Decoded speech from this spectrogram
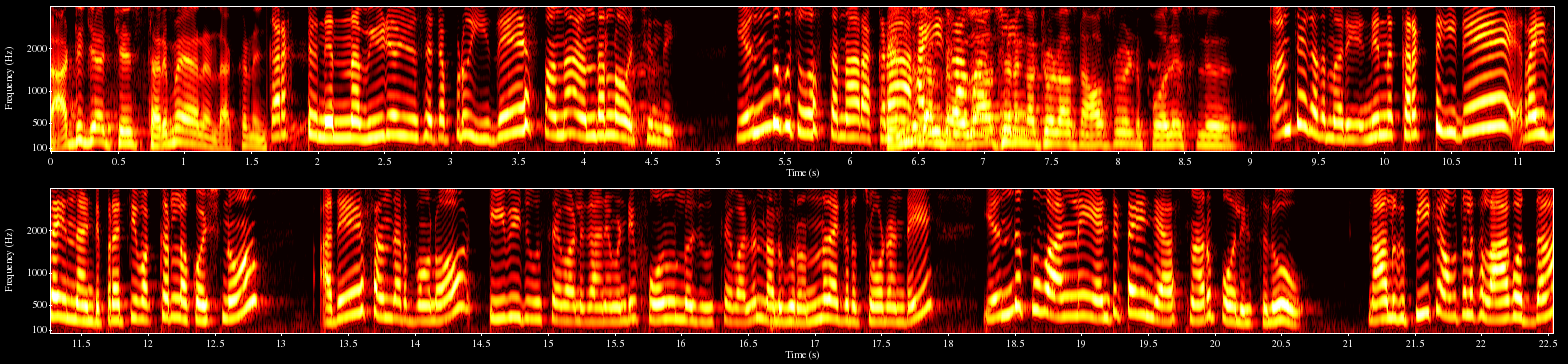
లాఠీచార్జ్ చేసి తరిమేయాలండి అక్కడి నుంచి. కరెక్ట్. నిన్న వీడియో చూసేటప్పుడు ఇదే స్పందన అందరిలో వచ్చింది. ఎందుకు చూస్తున్నారు అక్కడ ఉదాసీనంగా చూడాల్సిన అవసరం ఏంటి పోలీసులు? అంతే కదా మరి. నిన్న కరెక్ట్ ఇదే రైజ్ అయిందండి ప్రతి ఒక్కరిలో క్వశ్చన్. అదే సందర్భంలో టీవీ చూసేవాళ్ళు కానివ్వండి ఫోనుల్లో చూసేవాళ్ళు నలుగురు ఉన్న దగ్గర చూడండి. ఎందుకు వాళ్ళని ఎంటర్టైన్ చేస్తున్నారు పోలీసులు? నాలుగు పీకి అవతలకు లాగొద్దా?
